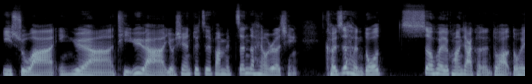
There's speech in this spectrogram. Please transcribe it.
艺术啊、音乐啊、体育啊，有些人对这方面真的很有热情。可是很多社会的框架，可能多少都会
